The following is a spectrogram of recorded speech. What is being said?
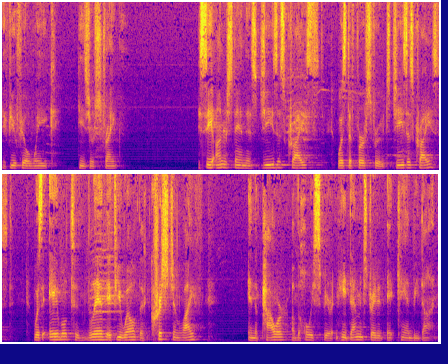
If you feel weak, He's your strength. You see, understand this Jesus Christ was the first fruits. Jesus Christ was able to live, if you will, the Christian life in the power of the Holy Spirit. And he demonstrated it can be done.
